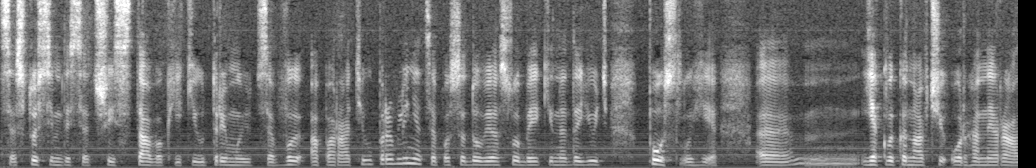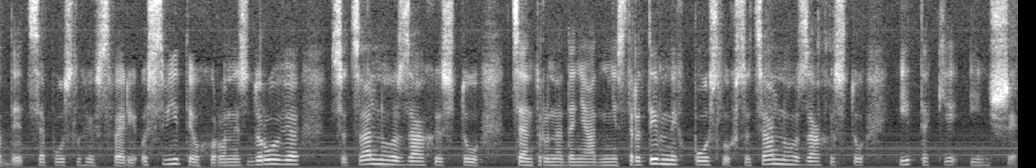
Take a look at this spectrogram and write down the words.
це 176 ставок, які утримуються в апараті управління. Це посадові особи, які надають послуги е, як виконавчі органи ради. Це послуги в сфері освіти, охорони здоров'я, соціального захисту, центру надання адміністративних послуг, соціального захисту і таке інше.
